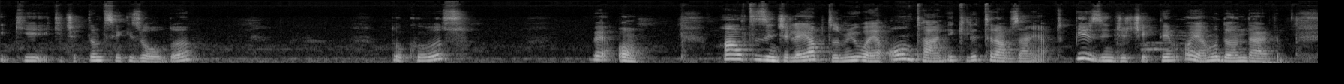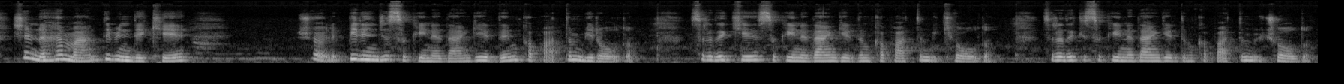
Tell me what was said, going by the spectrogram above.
2, 2 çıktım, 8 oldu. 9 ve 10. 6 zincirle yaptığım yuvaya 10 tane ikili trabzan yaptık. Bir zincir çektim, oyamı döndürdüm. Şimdi hemen dibindeki şöyle birinci sık iğneden girdim, kapattım 1 oldu. Sıradaki sık iğneden girdim, kapattım 2 oldu. Sıradaki sık iğneden girdim, kapattım 3 oldu.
